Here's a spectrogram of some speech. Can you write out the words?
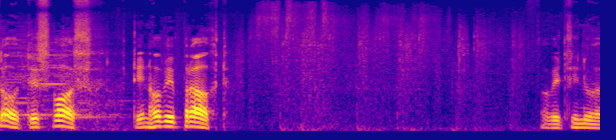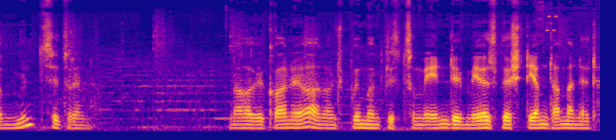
So, das war's. Den habe ich braucht. Habe jetzt nur eine Münze drin. Na, habe ich keine, ja, dann spielen wir bis zum Ende. Mehr als wir sterben, da wir nicht.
